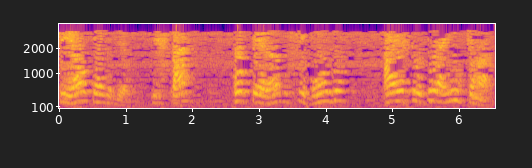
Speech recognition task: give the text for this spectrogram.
fiel quer dizer, está operando segundo a estrutura íntima,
